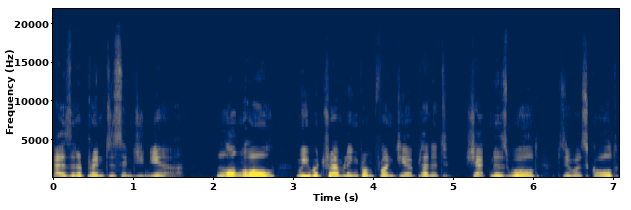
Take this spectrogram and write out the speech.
as an apprentice engineer. Long haul, we were traveling from Frontier Planet, Shatner's world, it was called,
